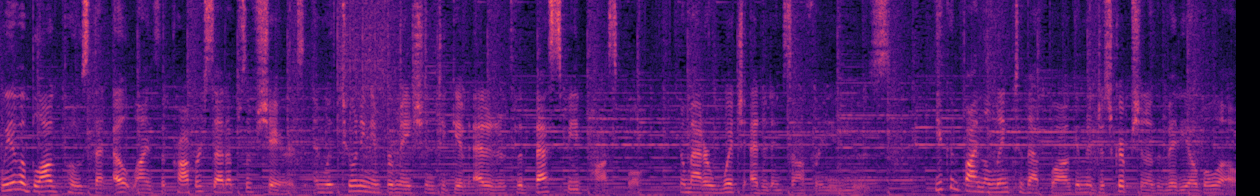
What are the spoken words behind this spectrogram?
We have a blog post that outlines the proper setups of shares and with tuning information to give editors the best speed possible, no matter which editing software you use. You can find the link to that blog in the description of the video below.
